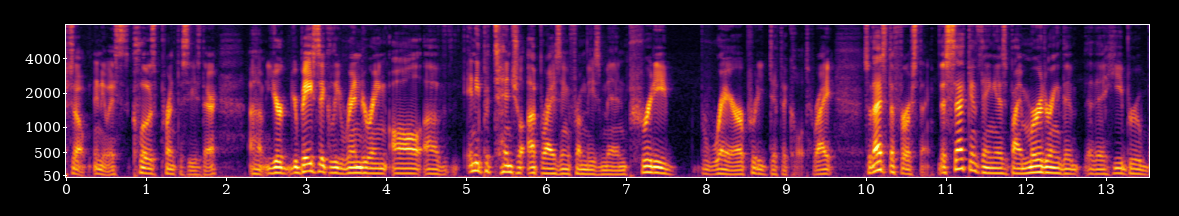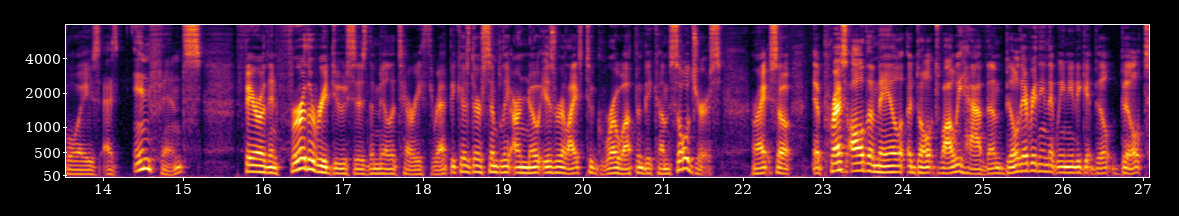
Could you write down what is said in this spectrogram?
so, anyways, close parentheses there. Um, you're you're basically rendering all of any potential uprising from these men pretty rare, pretty difficult, right? So that's the first thing. The second thing is by murdering the the Hebrew boys as infants, Pharaoh then further reduces the military threat because there simply are no Israelites to grow up and become soldiers. Right, so oppress all the male adults while we have them, build everything that we need to get built. Built,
